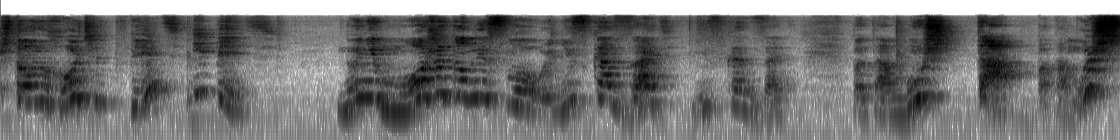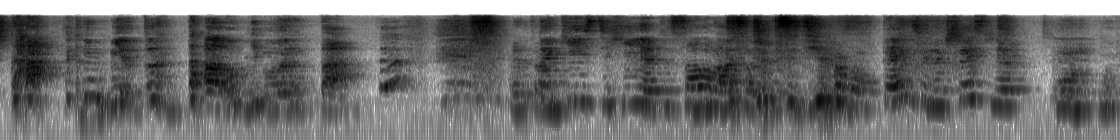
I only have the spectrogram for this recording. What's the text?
что он хочет петь и петь. Но не может он ни слова ни сказать, ни сказать. Потому что, потому что нет рта у него рта. Это написала в Настю особенности. цитировал. Пять или шесть лет. Он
